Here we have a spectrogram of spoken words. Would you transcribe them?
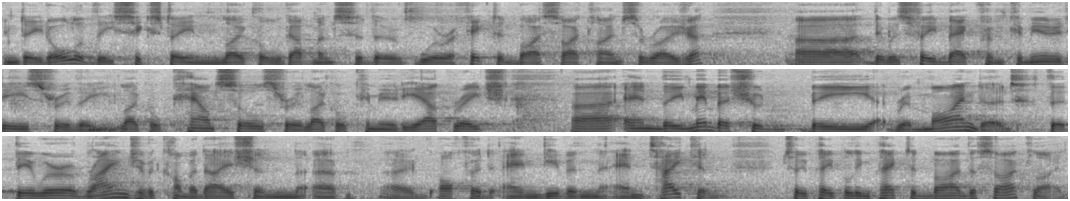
indeed all of the 16 local governments that were affected by Cyclone Seroja. Uh, there was feedback from communities through the local councils, through local community outreach, uh, and the member should be reminded that there were a range of accommodation uh, uh, offered and given and taken to people impacted by the cyclone.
